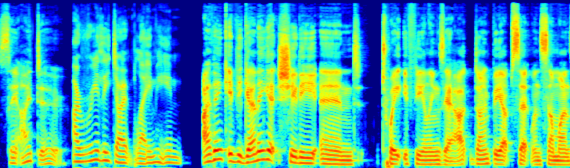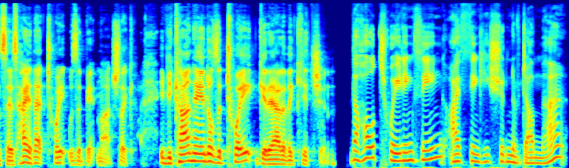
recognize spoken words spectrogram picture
See, I do. I really don't blame him. I think if you're going to get shitty and tweet your feelings out, don't be upset when someone says, hey, that tweet was a bit much. Like, if you can't handle the tweet, get out of the kitchen. The whole tweeting thing, I think he shouldn't have done that.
